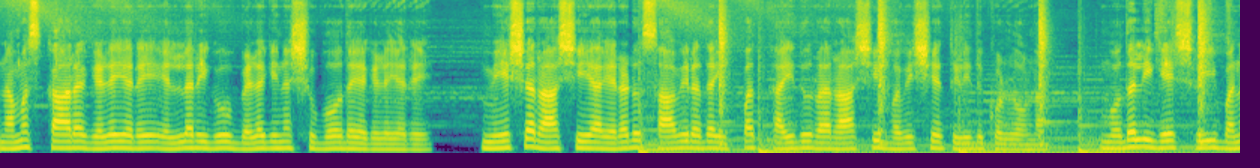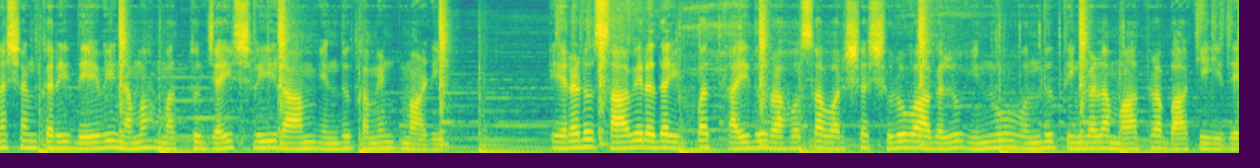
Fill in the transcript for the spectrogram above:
ನಮಸ್ಕಾರ ಗೆಳೆಯರೇ, ಎಲ್ಲರಿಗೂ ಬೆಳಗಿನ ಶುಭೋದಯ ಗೆಳೆಯರೇ. ಮೇಷ ರಾಶಿಯ ಎರಡು ಸಾವಿರದ ಇಪ್ಪತ್ತೈದರ ರಾಶಿ ಭವಿಷ್ಯ ತಿಳಿದುಕೊಳ್ಳೋಣ. ಮೊದಲಿಗೆ ಶ್ರೀ ಬನಶಂಕರಿ ದೇವಿ ನಮಃ ಮತ್ತು ಜೈ ಶ್ರೀರಾಮ್ ಎಂದು ಕಮೆಂಟ್ ಮಾಡಿ. ಎರಡು ಸಾವಿರದ ಇಪ್ಪತ್ತೈದರ ಹೊಸ ವರ್ಷ ಶುರುವಾಗಲು ಇನ್ನೂ ಒಂದು ತಿಂಗಳ ಮಾತ್ರ ಬಾಕಿ ಇದೆ.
